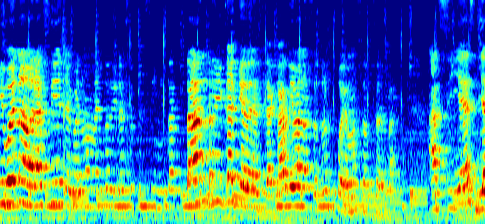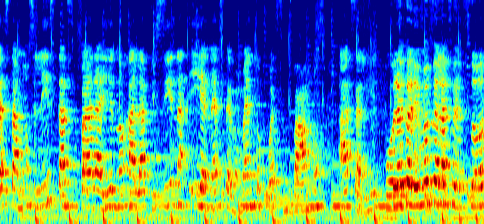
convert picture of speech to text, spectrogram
Y bueno, ahora sí llegó el momento de ir a su piscinita tan rica que desde acá arriba nosotros podemos observar. Así es, ya estamos listas para irnos a la piscina y en este momento pues vamos a salir por... Preferimos el ascensor.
